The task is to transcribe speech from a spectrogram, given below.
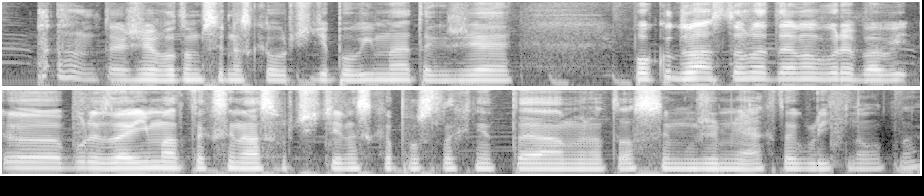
takže o tom si dneska určitě povíme, takže pokud vás tohle téma bude, baví, uh, bude zajímat, tak si nás určitě dneska poslechněte a my na to asi můžeme nějak tak vlítnout, ne?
